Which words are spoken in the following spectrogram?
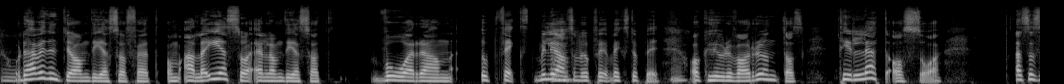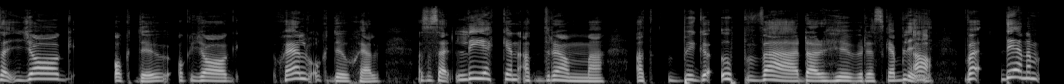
Mm. Och det här vet inte jag om det är så för att om alla är så eller om det är så att våran uppväxt, miljön Mm. som vi växte upp i Mm. och hur det var runt oss tillät oss så. Alltså så här, jag och du och jag själv och du själv. Alltså så här, leken att drömma, att bygga upp världar hur det ska bli. Ja. Va- Det är en av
